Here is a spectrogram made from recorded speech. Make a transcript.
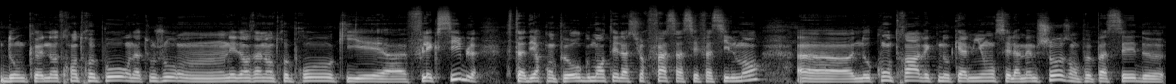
Donc euh, notre entrepôt, on a toujours, on, est dans un entrepôt qui est euh, flexible, c'est-à-dire qu'on peut augmenter la surface assez facilement. nos contrats avec nos camions, c'est la même chose, on peut passer de,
